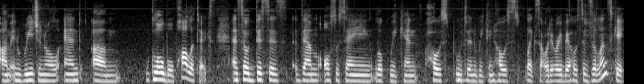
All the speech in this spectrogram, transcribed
um, in regional and um, global politics. And so this is them also saying, look, we can host Putin, we can host, like Saudi Arabia hosted Zelensky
